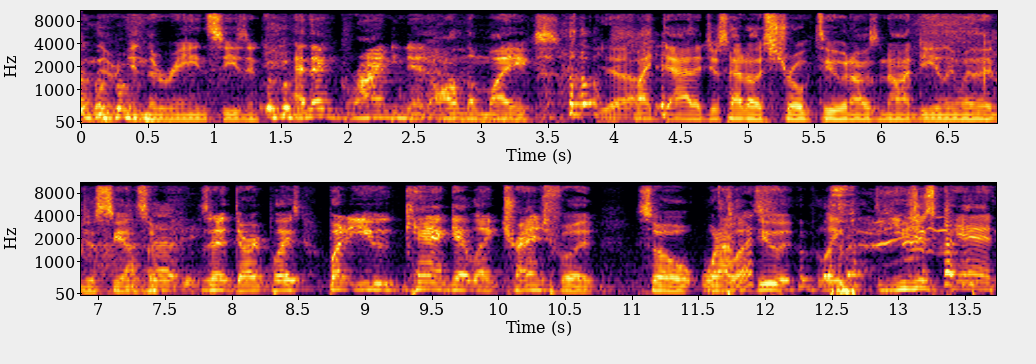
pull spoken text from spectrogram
in the, in the rain season, and then grinding it on the mics. Yeah. My dad had just had a stroke too, and I was not dealing with it. Just getting That's so heavy. it in a dark place. But you can't get like trench foot. So what, I would What? do, like, you just can't.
